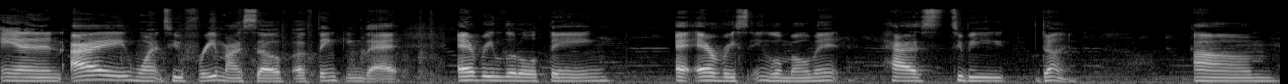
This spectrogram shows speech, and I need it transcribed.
And I want to free myself of thinking that every little thing at every single moment has to be done. Um,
